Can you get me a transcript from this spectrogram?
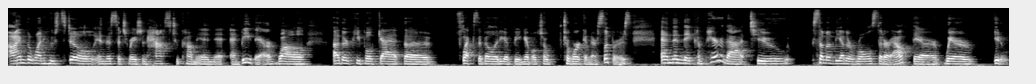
I'm the one who still in this situation has to come in and be there while other people get the flexibility of being able to, to work in their slippers. And then they compare that to some of the other roles that are out there where, you know,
